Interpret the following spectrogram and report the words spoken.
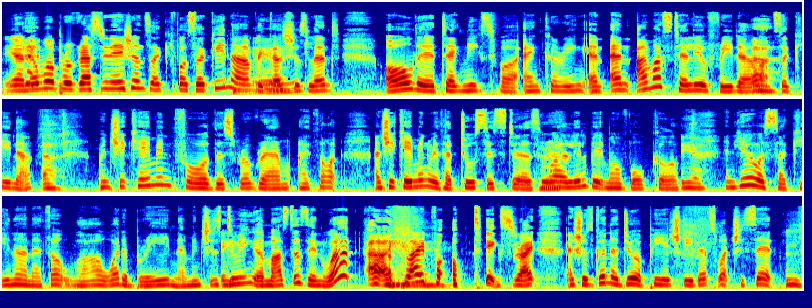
Yeah, no more procrastinations like for Sakina because Yeah. she's learned all the techniques for anchoring. And, and I must tell you, Frida, about Uh, Sakina. uh. When she came in for this program, I thought, and she came in with her two sisters who are a little bit more vocal. Yeah. And here was Sakina, and I thought, wow, what a brain. I mean, she's Eh. doing a master's in what? Ah. Applied for optics, right? And she was going to do a PhD. That's what she said. Mm.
